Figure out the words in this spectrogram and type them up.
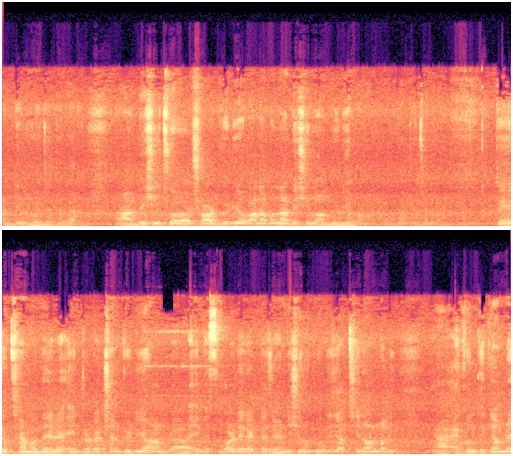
আনটিল হয়ে যেতে পারে। বেশি শর্ট ভিডিও বানাবো না, বেশি লং ভিডিও বানাবো। তো এই হচ্ছে আমাদের ইন্ট্রোডাকশন ভিডিও আমরা এম এস ওয়ার্ডের একটা জার্নি শুরু করতে যাচ্ছি নর্মালি এখন থেকে আমরা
